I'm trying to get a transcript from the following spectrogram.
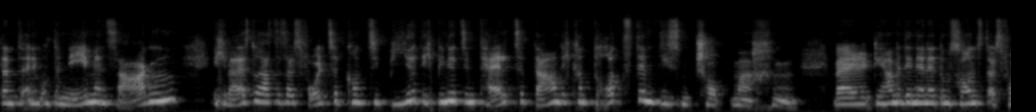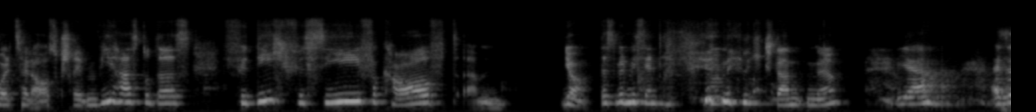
dann zu einem Unternehmen sagen, ich weiß, du hast es als Vollzeit konzipiert, ich bin jetzt in Teilzeit da und ich kann trotzdem diesen Job machen, weil die haben den ja nicht umsonst als Vollzeit ausgeschrieben. Wie hast du das für dich, für sie verkauft? Ja, das würde mich sehr interessieren, ehrlich gestanden. Ja, ja also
